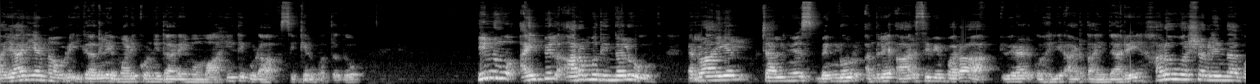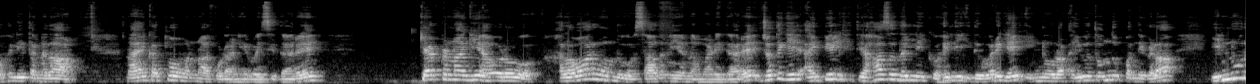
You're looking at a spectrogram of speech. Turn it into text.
ತಯಾರಿಯನ್ನು ಅವರು ಈಗಾಗಲೇ ಮಾಡಿಕೊಂಡಿದ್ದಾರೆ ಎಂಬ ಮಾಹಿತಿ ಕೂಡ ಸಿಕ್ಕಿರುವಂಥದ್ದು. ಇನ್ನು ಐ ಪಿ ಎಲ್ ಆರಂಭದಿಂದಲೂ ರಾಯಲ್ ಚಾಲೆಂಜರ್ಸ್ ಬೆಂಗಳೂರು ಅಂದ್ರೆ ಆರ್ ಸಿ ಬಿ ಪರ ವಿರಾಟ್ ಕೊಹ್ಲಿ ಆಡ್ತಾ ಇದ್ದಾರೆ. ಹಲವು ವರ್ಷಗಳಿಂದ ಕೊಹ್ಲಿ ತನ್ನದ ನಾಯಕತ್ವವನ್ನು ಕೂಡ ನಿರ್ವಹಿಸಿದ್ದಾರೆ. ಕ್ಯಾಪ್ಟನ್ ಆಗಿ ಅವರು ಹಲವಾರು ಒಂದು ಸಾಧನೆಯನ್ನ ಮಾಡಿದ್ದಾರೆ. ಜೊತೆಗೆ ಐ ಪಿ ಎಲ್ ಇತಿಹಾಸದಲ್ಲಿ ಕೊಹ್ಲಿ ಇದುವರೆಗೆ ಇನ್ನೂರ ಐವತ್ತೊಂದು ಪಂದ್ಯಗಳ ಇನ್ನೂರ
